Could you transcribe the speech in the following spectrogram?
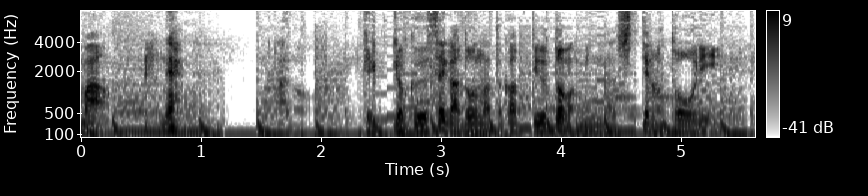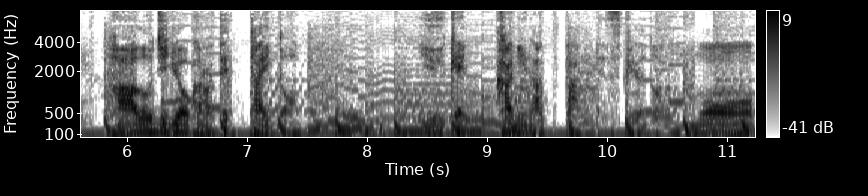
まあ、ね。あの、結局、セガどうなったかっていうと、まあみんな知っての通り、ハード事業から撤退という結果になったんですけれども、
